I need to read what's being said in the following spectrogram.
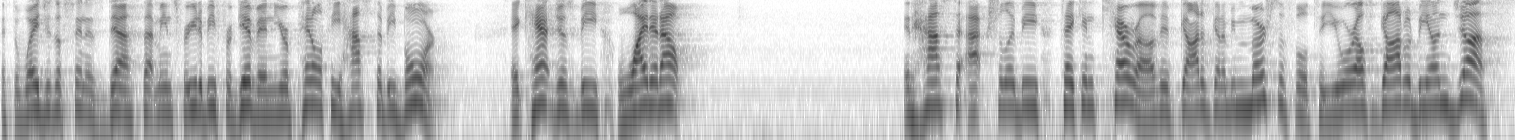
If the wages of sin is death, that means for you to be forgiven, your penalty has to be borne. It can't just be whited out. It has to actually be taken care of if God is going to be merciful to you, or else God would be unjust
